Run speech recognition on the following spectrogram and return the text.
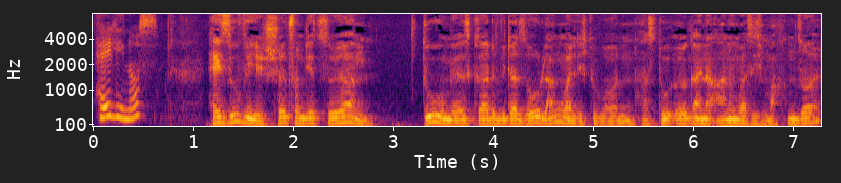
Hey Linus. Hey Suvi, schön von dir zu hören. Du, mir ist gerade wieder so langweilig geworden. Hast du irgendeine Ahnung, was ich machen soll?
